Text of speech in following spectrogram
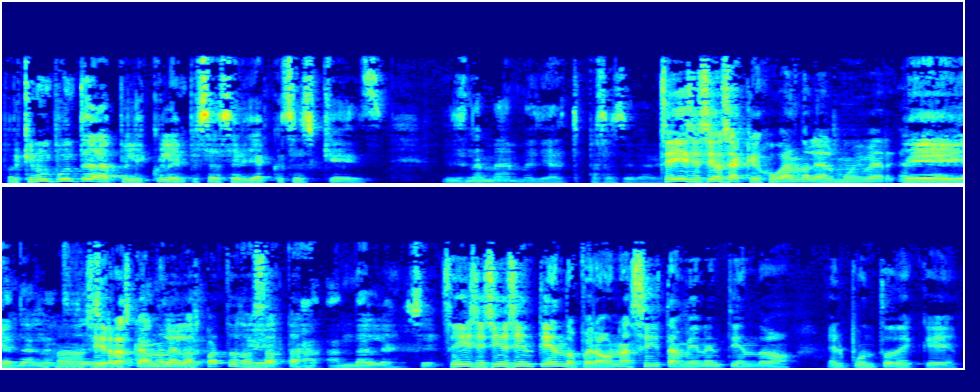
Porque en un punto de la película empieza a hacer ya cosas que... Dices, no mames, ya te pasas de verga. Sí, sí, sí, o sea que jugándole al muy verga. Eh, y ándale. Entonces, sí, rascándole las patas a eh, Sata. Ándale, sí. Sí, sí, sí, sí entiendo, pero aún así también entiendo el punto de que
